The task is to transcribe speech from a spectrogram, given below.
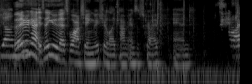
Yeah. And But anyway, guys, thank you guys for watching. Make sure to like, comment, and subscribe. And Bye.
